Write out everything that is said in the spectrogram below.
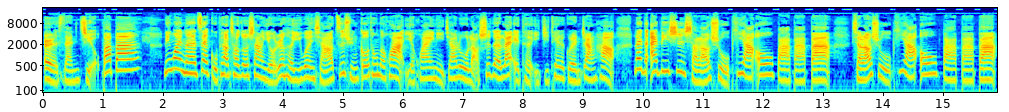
二三九八八。另外呢，在股票操作上有任何疑问，想要咨询沟通的话，也欢迎你加入老师的 Line 以及 Telegram 账号。Line 的 ID 是小老鼠 P R O 八八八，小老鼠 P R O 八八八。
